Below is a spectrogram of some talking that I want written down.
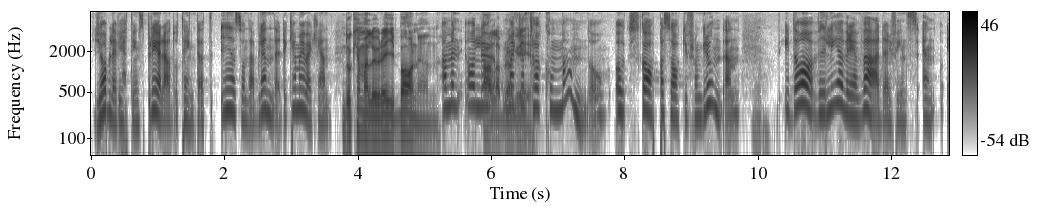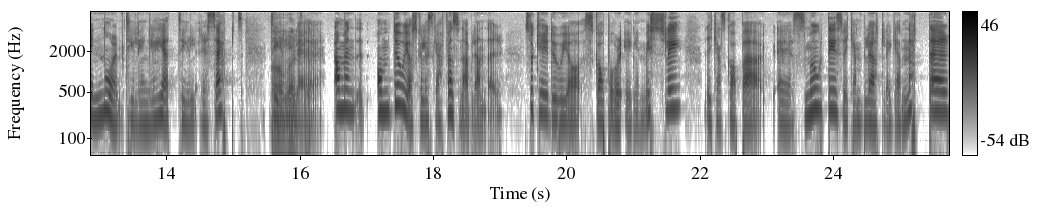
Jag blev jätteinspirerad och tänkte att i en sån där blender, det kan man ju verkligen Då kan man lura i barnen. Ja, men, och lura- Alla bra man kan grejer. ta kommando och skapa saker från grunden. Idag, vi lever i en värld där det finns en enorm tillgänglighet till recept. Ja, Till, verkligen. eh, ja, men, om du och jag skulle skaffa en sån här blender så kan ju du och jag skapa vår egen müsli, vi kan skapa eh, smoothies, vi kan blötlägga nötter.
